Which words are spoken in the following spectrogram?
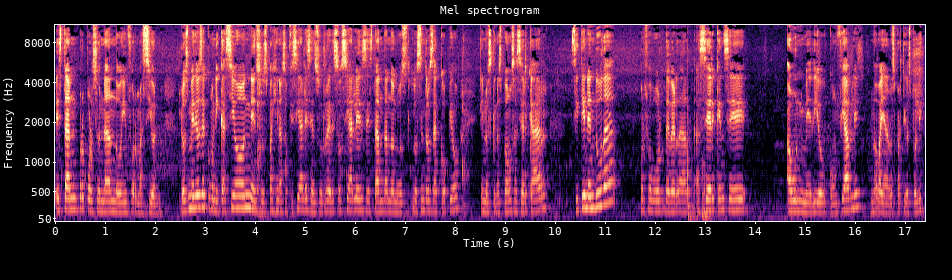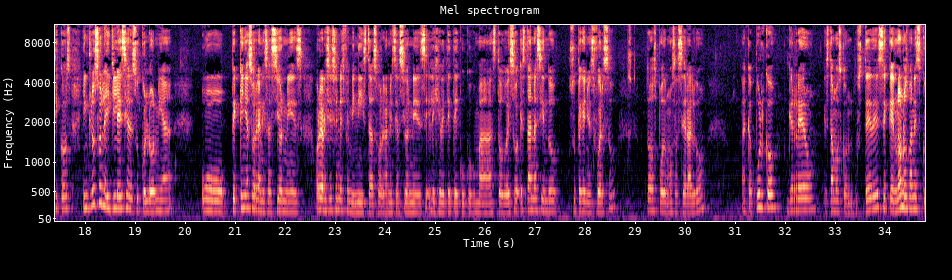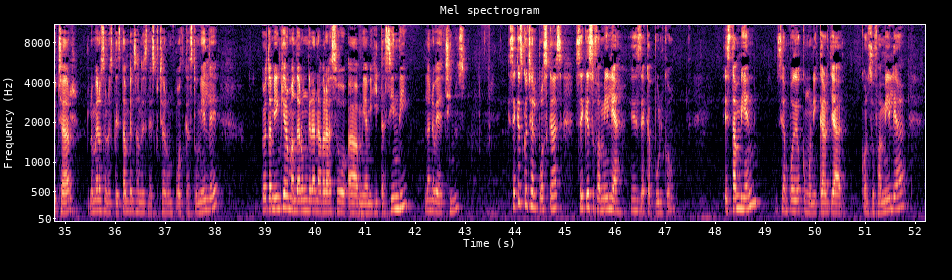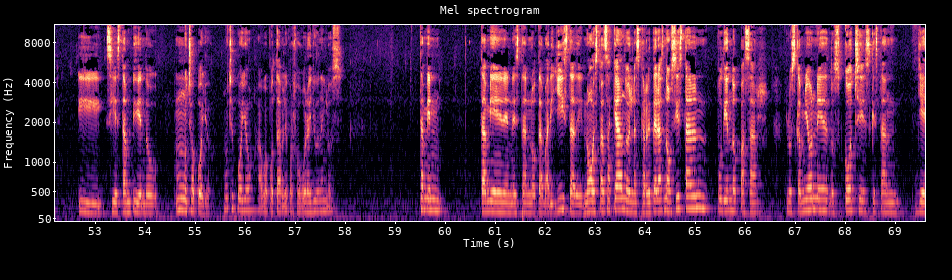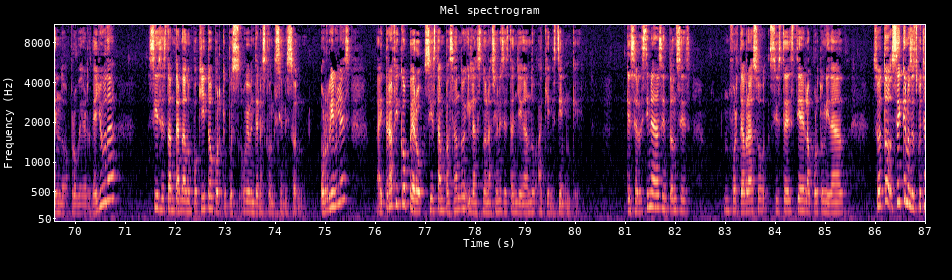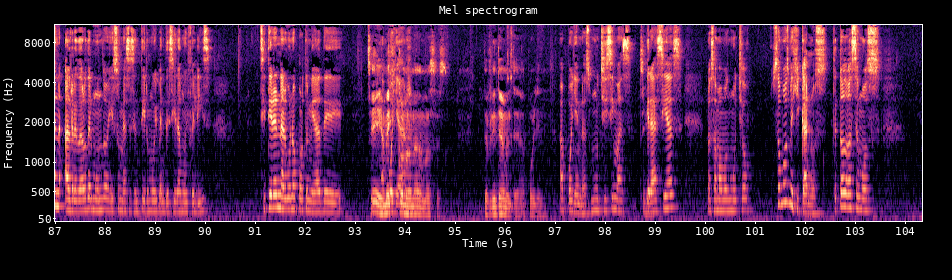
están proporcionando información. Los medios de comunicación en sus páginas oficiales, en sus redes sociales, están dándonos los centros de acopio en los que nos podemos acercar. Si tienen duda, por favor, de verdad, acérquense a un medio confiable, no vayan a los partidos políticos, incluso la iglesia de su colonia o pequeñas organizaciones, organizaciones feministas, organizaciones LGBTQ+, todo eso, están haciendo su pequeño esfuerzo. Todos podemos hacer algo. Acapulco, Guerrero, estamos con ustedes. Sé que no nos van a escuchar, lo menos en los que están pensando es en escuchar un podcast humilde, pero también quiero mandar un gran abrazo a mi amiguita Cindy, la novia de Chinos. Sé que escucha el podcast, sé que su familia es de Acapulco. ¿Están bien? ¿Se han podido comunicar ya con su familia? Y si están pidiendo mucho apoyo, mucho apoyo, agua potable, por favor, ayúdenlos. También, también en esta nota amarillista de no, están saqueando en las carreteras, no, sí están pudiendo pasar los camiones, los coches que están yendo a proveer de ayuda. Sí se están tardando un poquito porque pues obviamente las condiciones son horribles, hay tráfico, pero sí están pasando y las donaciones están llegando a quienes tienen que, que ser destinadas. Entonces, un fuerte abrazo. Si ustedes tienen la oportunidad, sobre todo, sé que nos escuchan alrededor del mundo y eso me hace sentir muy bendecida, muy feliz. Si tienen alguna oportunidad de Sí, Apoyar. México no nada más es. Definitivamente, apoyen. apóyennos, muchísimas Sí. gracias. Los amamos mucho. Somos mexicanos. De todo hacemos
